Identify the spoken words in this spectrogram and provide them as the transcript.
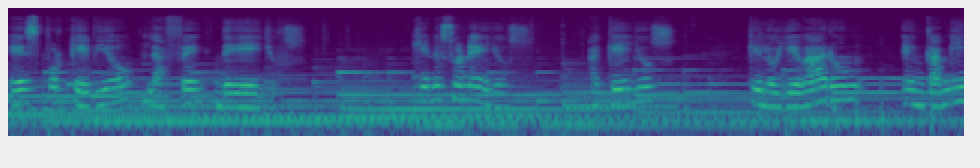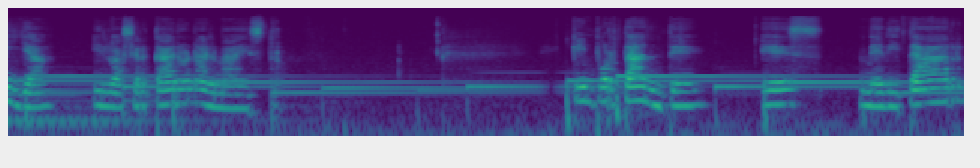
es porque vio la fe de ellos. ¿Quiénes son ellos? Aquellos que lo llevaron en camilla y lo acercaron al maestro. Qué importante es meditar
